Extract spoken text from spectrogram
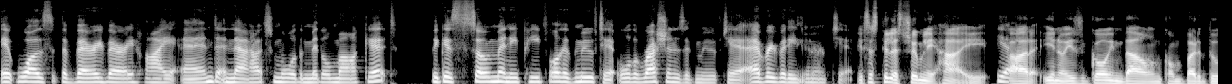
it was the very, very high end, and now it's more the middle market because so many people have moved here. All the Russians have moved here. Everybody's moved here. It's still extremely high, Yeah. but you know, it's going down compared to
